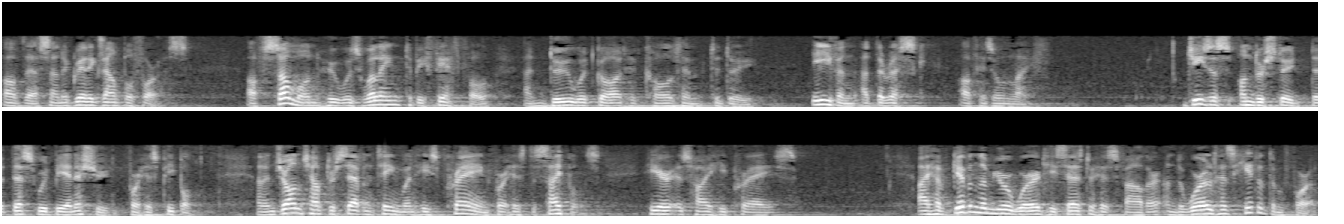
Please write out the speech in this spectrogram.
of this and a great example for us of someone who was willing to be faithful and do what God had called him to do, even at the risk of his own life. Jesus understood that this would be an issue for his people. And in John chapter 17, when he's praying for his disciples, here is how he prays. I have given them your word, he says to his Father, and the world has hated them for it.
